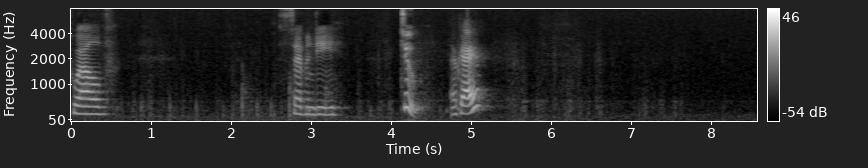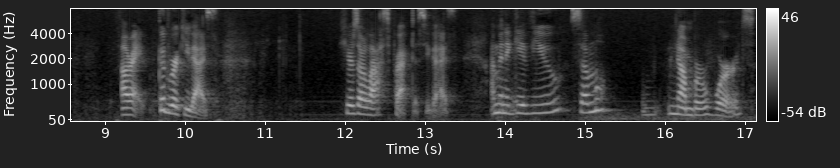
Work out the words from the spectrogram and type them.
1272, okay? All right, good work, you guys. Here's our last practice, you guys. I'm going to give you some number words,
